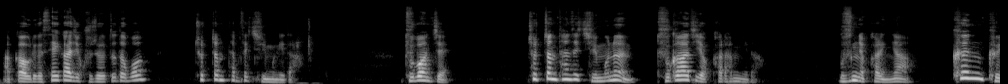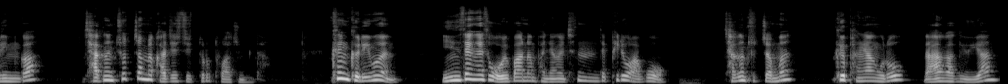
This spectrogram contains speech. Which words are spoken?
아까 우리가 세 가지 구조를 뜯어본 초점 탐색 질문이다. 두 번째, 초점 탐색 질문은 두 가지 역할을 합니다. 무슨 역할이냐? 큰 그림과 작은 초점을 가질 수 있도록 도와줍니다. 큰 그림은 인생에서 올바른 방향을 찾는 데 필요하고 작은 초점은 그 방향으로 나아가기 위한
